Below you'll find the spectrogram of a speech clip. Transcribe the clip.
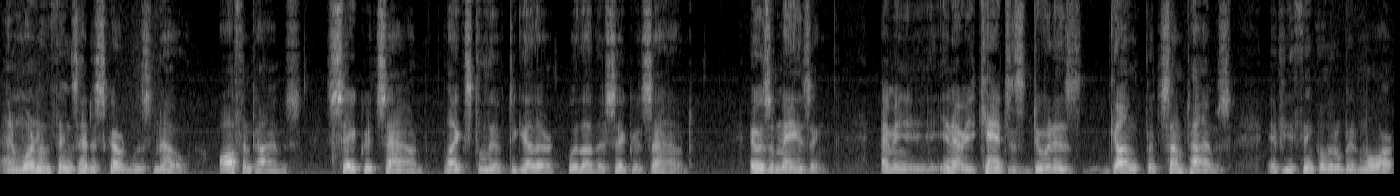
And one of the things I discovered was no. Oftentimes, sacred sound likes to live together with other sacred sound. It was amazing. I mean, you know, you can't just do it as gunk, but sometimes if you think a little bit more,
